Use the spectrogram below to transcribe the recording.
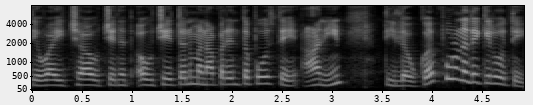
तेव्हा इच्छा अवचेत अवचेतन मनापर्यंत पोहोचते आणि ती लवकर पूर्ण देखील होते.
